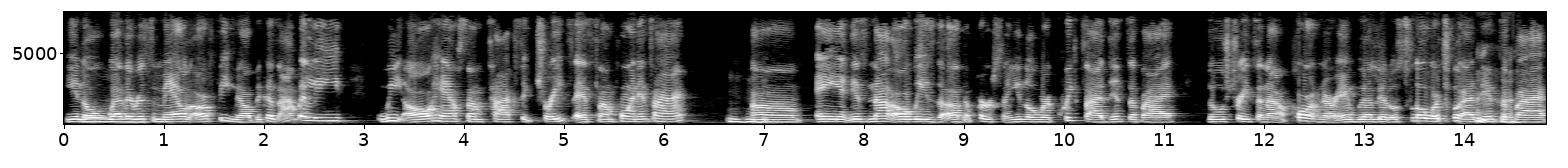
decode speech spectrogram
you know, mm. whether it's male or female, because I believe we all have some toxic traits at some point in time. Mm-hmm. Um, and it's not always the other person. You know, we're quick to identify those traits in our partner, and we're a little slower to identify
